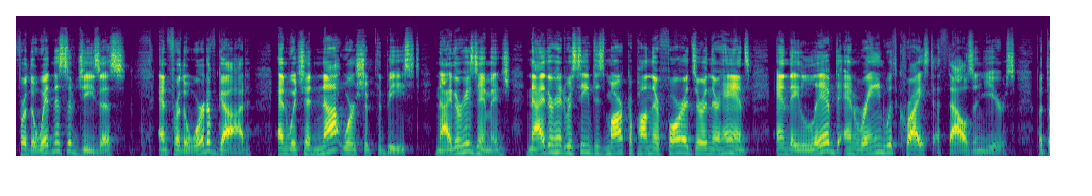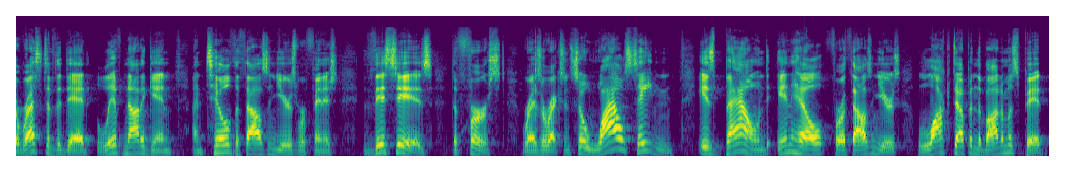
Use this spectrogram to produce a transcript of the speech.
for the witness of Jesus and for the word of God, and which had not worshipped the beast, neither his image, neither had received his mark upon their foreheads or in their hands, and they lived and reigned with Christ a thousand years. But the rest of the dead lived not again until the thousand years were finished. This is the first resurrection. So while Satan is bound in hell for a thousand years, locked up in the bottomless pit,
